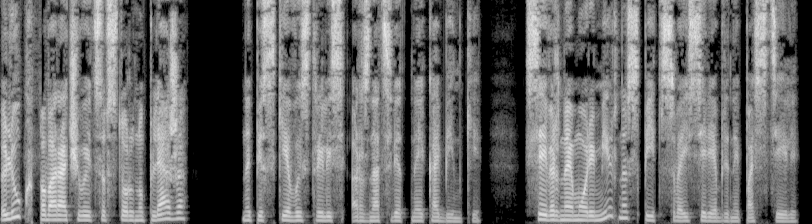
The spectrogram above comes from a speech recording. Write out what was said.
Люк поворачивается в сторону пляжа. На песке выстроились разноцветные кабинки. Северное море мирно спит в своей серебряной постели.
